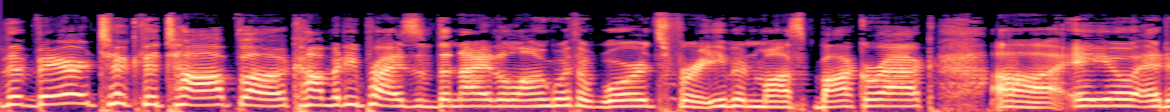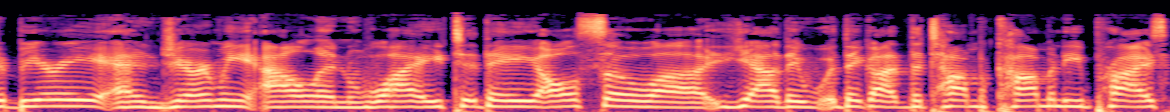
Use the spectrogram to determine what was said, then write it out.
The Bear took the top uh, comedy prize of the night, along with awards for Ebon Moss-Bachrach, uh, Ayo Edebiri, and Jeremy Allen White. They also, uh, yeah, they they got the top comedy prize.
